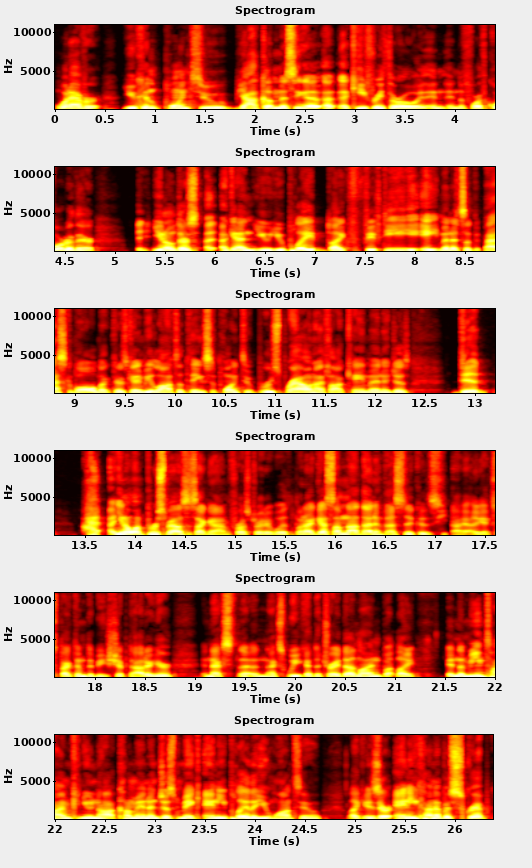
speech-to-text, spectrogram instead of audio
whatever. You can point to Yaka missing a, a key free throw in, in the fourth quarter there. You know, there's again, you you played like 58 minutes of basketball. Like there's going to be lots of things to point to. Bruce Brown, I thought, came in and just did. I, you know what? Bruce Brown's the second I'm frustrated with, but I guess I'm not that invested because I, I, expect him to be shipped out of here next uh, next week at the trade deadline. But like in the meantime, can you not come in and just make any play that you want to? Like, is there any kind of a script?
